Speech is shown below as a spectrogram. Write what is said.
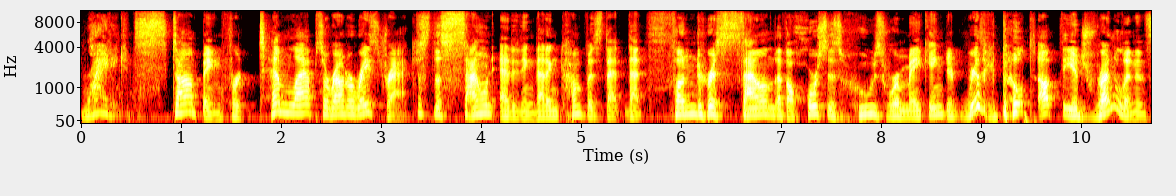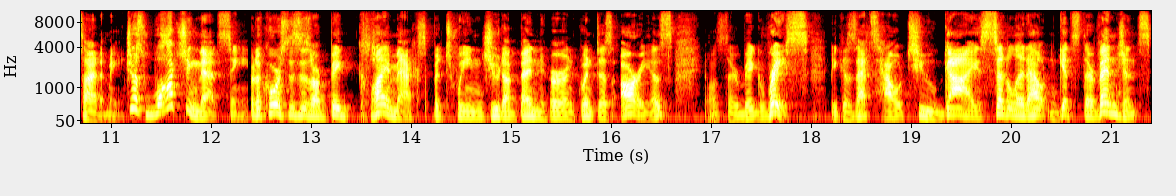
riding and stomping for 10 laps around a racetrack. Just the sound editing that encompassed that, that thunderous sound that the horses' hooves were making, it really built up the adrenaline inside of me. Just watching that scene. But of course, this is our big climax between Judah Ben-Hur and Quintus Arrius. You know, it's their big race because that's how two guys settle it out and gets their vengeance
